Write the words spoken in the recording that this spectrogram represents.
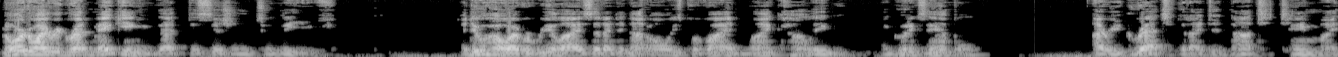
nor do I regret making that decision to leave. I do, however, realize that I did not always provide my colleague a good example. I regret that I did not tame my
